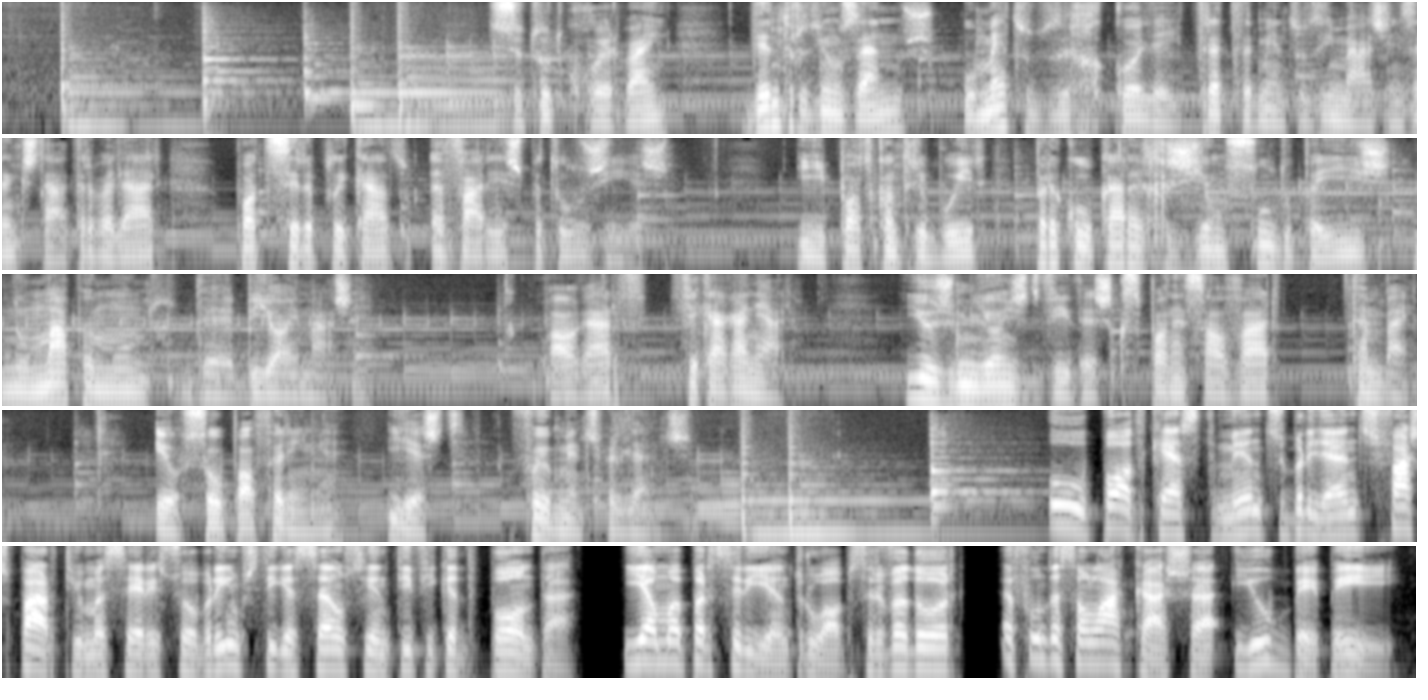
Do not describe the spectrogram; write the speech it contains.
Se tudo correr bem, Dentro de uns anos, o método de recolha e tratamento de imagens em que está a trabalhar pode ser aplicado a várias patologias e pode contribuir para colocar a região sul do país no mapa mundo da bioimagem. O Algarve fica a ganhar e os milhões de vidas que se podem salvar também. Eu sou o Paulo Farinha e este foi o Mentes Brilhantes. O podcast Mentes Brilhantes faz parte de uma série sobre investigação científica de ponta e é uma parceria entre o Observador, a Fundação La Caixa e o BPI.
